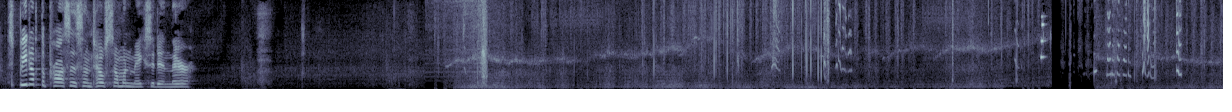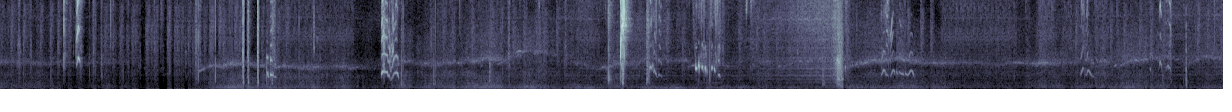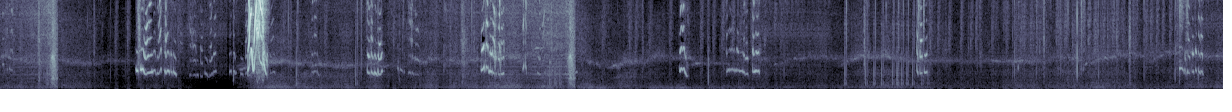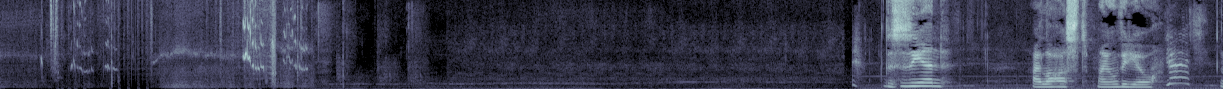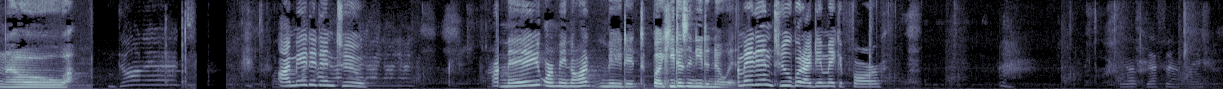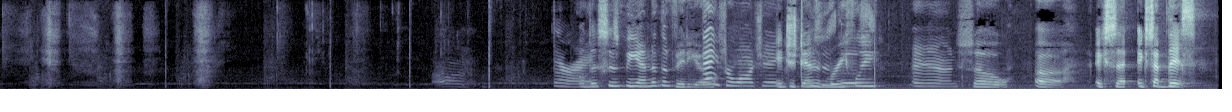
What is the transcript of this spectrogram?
Speed up the process until someone makes it in there. This is the end. I lost my own video. Yes! No. I made it into. May or may not made it, but he doesn't need to know it. I made it in two, but I didn't make it far. This is the end of the video. Thanks for watching. It just ends briefly. this, and So, uh, except except this.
